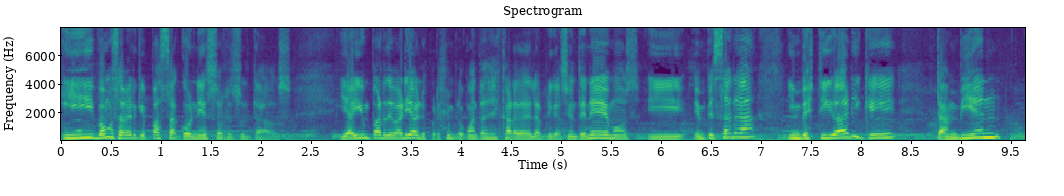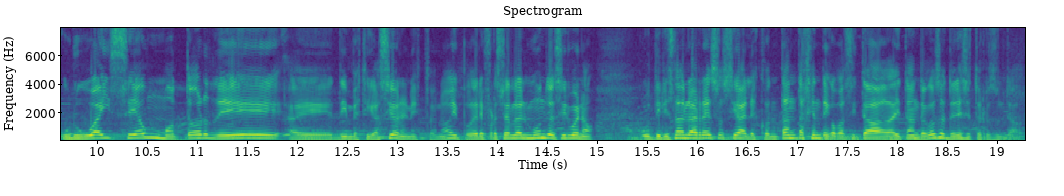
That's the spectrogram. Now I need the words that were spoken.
y vamos a ver qué pasa con esos resultados. Y hay un par de variables, por ejemplo, cuántas descargas de la aplicación tenemos y empezar a investigar y que también Uruguay sea un motor de, investigación en esto, ¿no? Y poder ofrecerle al mundo, decir, bueno, utilizando las redes sociales, con tanta gente capacitada y tanta cosa, tenés estos resultados.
